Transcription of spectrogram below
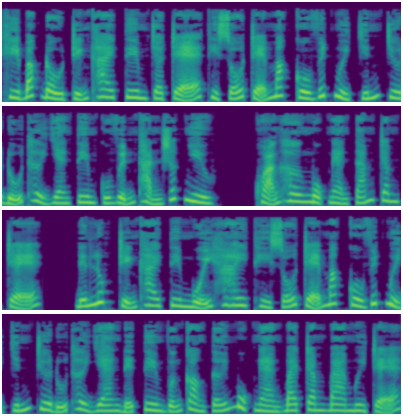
Khi bắt đầu triển khai tiêm cho trẻ thì số trẻ mắc COVID-19 chưa đủ thời gian tiêm của Vĩnh Thạnh rất nhiều, khoảng hơn 1.800 trẻ. Đến lúc triển khai tiêm mũi 2 thì số trẻ mắc COVID-19 chưa đủ thời gian để tiêm vẫn còn tới 1.330 trẻ.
